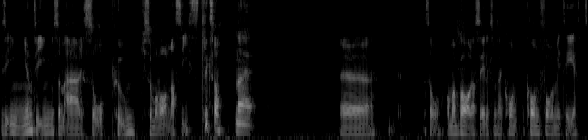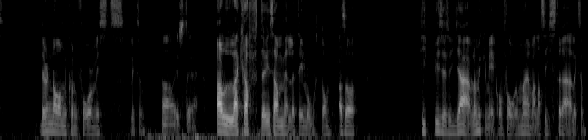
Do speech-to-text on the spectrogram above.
Det finns ingenting som är så punk som att vara nazist liksom. Nej, Eh, så, om man bara ser liksom så här kon- konformitet. They're non-conformists liksom. ja just det. Alla krafter i samhället är emot dem. Alltså Hippies är så jävla mycket mer konforma än vad nazister är liksom.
